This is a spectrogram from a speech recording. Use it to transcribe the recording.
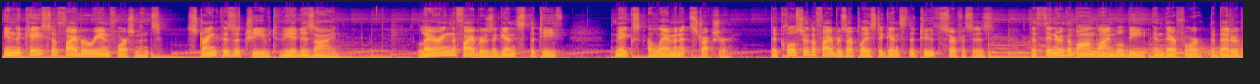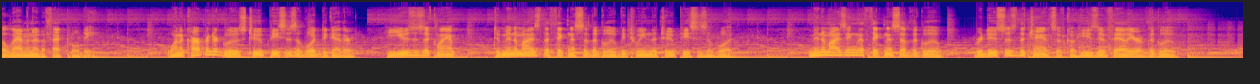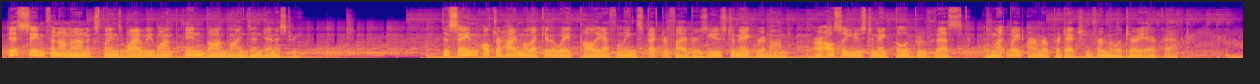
In the case of fiber reinforcements, strength is achieved via design. Layering the fibers against the teeth makes a laminate structure. The closer the fibers are placed against the tooth surfaces, the thinner the bond line will be and therefore the better the laminate effect will be. When a carpenter glues two pieces of wood together, he uses a clamp to minimize the thickness of the glue between the two pieces of wood. Minimizing the thickness of the glue reduces the chance of cohesive failure of the glue. This same phenomenon explains why we want thin bond lines in dentistry. The same ultra-high molecular weight polyethylene spectra fibers used to make Ribbond are also used to make bulletproof vests and lightweight armor protection for military aircraft.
